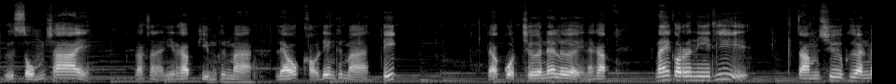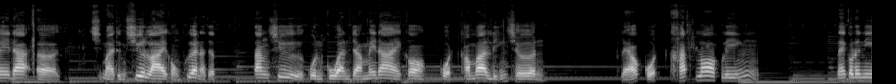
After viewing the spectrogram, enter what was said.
หรือสมชายลักษณะนี้นะครับพิมพ์ขึ้นมา แล้วเขาเด้งขึ้นมาติ๊ก แล้วกดเชิญได้เลยนะครับ ในกรณีที่จำชื่อเพื่อนไม่ได้เอ่อหมายถึงชื่อไลน์ของเพื่อนอาจจะตั้งชื่อกวนๆจำไม่ได้ก็กดคำว่าลิงก์เชิญ แล้วกดคัดลอกลิงก์ในกรณี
